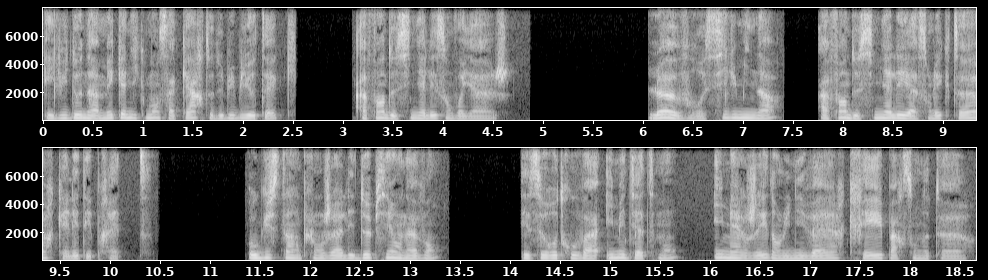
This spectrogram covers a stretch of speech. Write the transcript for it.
et lui donna mécaniquement sa carte de bibliothèque afin de signaler son voyage. L'œuvre s'illumina afin de signaler à son lecteur qu'elle était prête. Augustin plongea les deux pieds en avant et se retrouva immédiatement immergé dans l'univers créé par son auteur.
